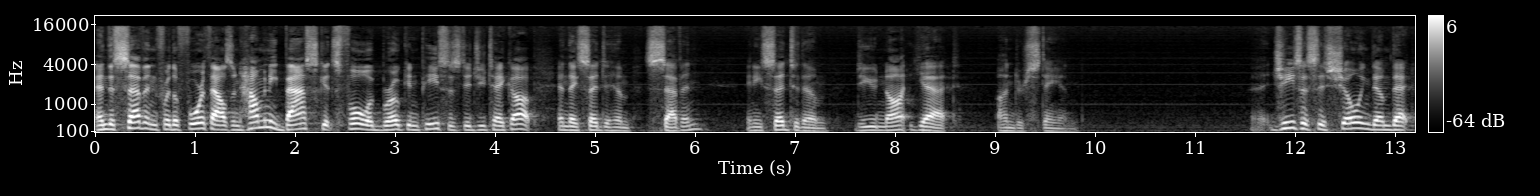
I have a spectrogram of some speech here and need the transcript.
And the seven for the 4,000, how many baskets full of broken pieces did you take up? And they said to him, Seven. And he said to them, Do you not yet understand? Uh, Jesus is showing them that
